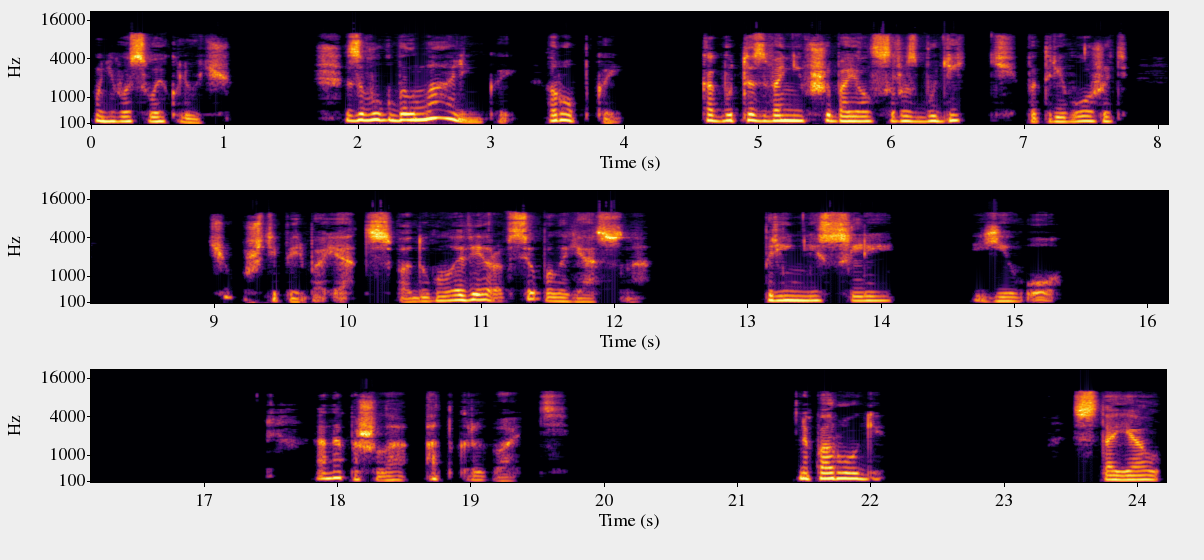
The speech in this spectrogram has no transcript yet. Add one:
У него свой ключ. Звук был маленький, робкой, как будто звонивший боялся разбудить, потревожить. Чего ж теперь бояться, — подумала Вера, — все было ясно. Принесли его. Она пошла открывать. На пороге стоял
